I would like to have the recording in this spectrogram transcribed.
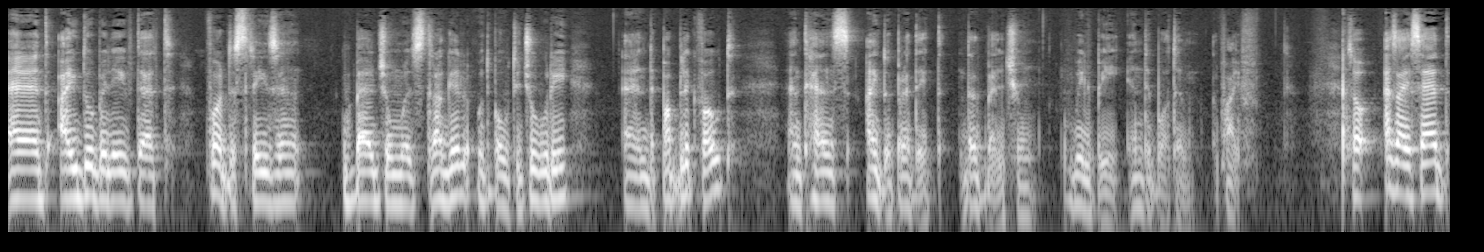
And I do believe that for this reason, Belgium will struggle with both the jury and the public vote, and hence I do predict that Belgium will be in the bottom five. So, as I said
